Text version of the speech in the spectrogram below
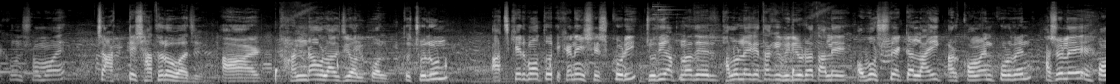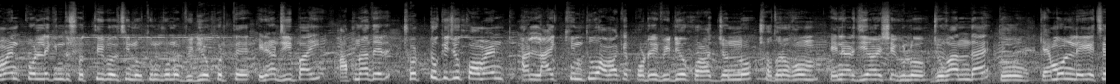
এখন সময় চারটে সতেরো বাজে, আর ঠান্ডাও লাগছে অল্প অল্প। তো চলুন আজকের মতো এখানেই শেষ করি। যদি আপনাদের ভালো লেগে থাকে ভিডিওটা, তাহলে অবশ্যই একটা লাইক আর কমেন্ট করবেন। আসলে কমেন্ট করলে কিন্তু সত্যি বলছি নতুন কোনো ভিডিও করতে এনার্জি পাই। আপনাদের ছোট্ট কিছু কমেন্ট আর লাইক কিন্তু আমাকে পরের ভিডিও করার জন্য যত রকম এনার্জি হয়, সেগুলো যোগান দেয়। তো কেমন লেগেছে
